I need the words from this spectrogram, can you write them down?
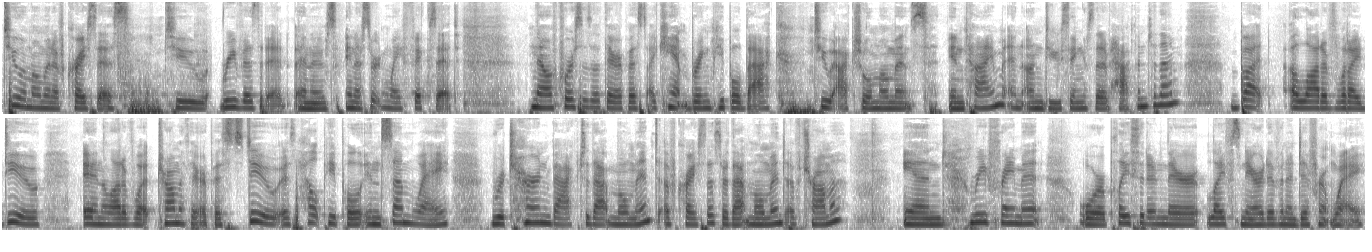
to a moment of crisis to revisit it and in a certain way fix it. Now, of course, as a therapist, I can't bring people back to actual moments in time and undo things that have happened to them. But a lot of what I do and a lot of what trauma therapists do is help people in some way return back to that moment of crisis or that moment of trauma and reframe it or place it in their life's narrative in a different way.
